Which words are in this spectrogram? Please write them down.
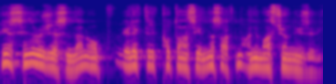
Bir sinir hücresinden o elektrik potansiyeli nasıl aktığını animasyonunu izledik.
